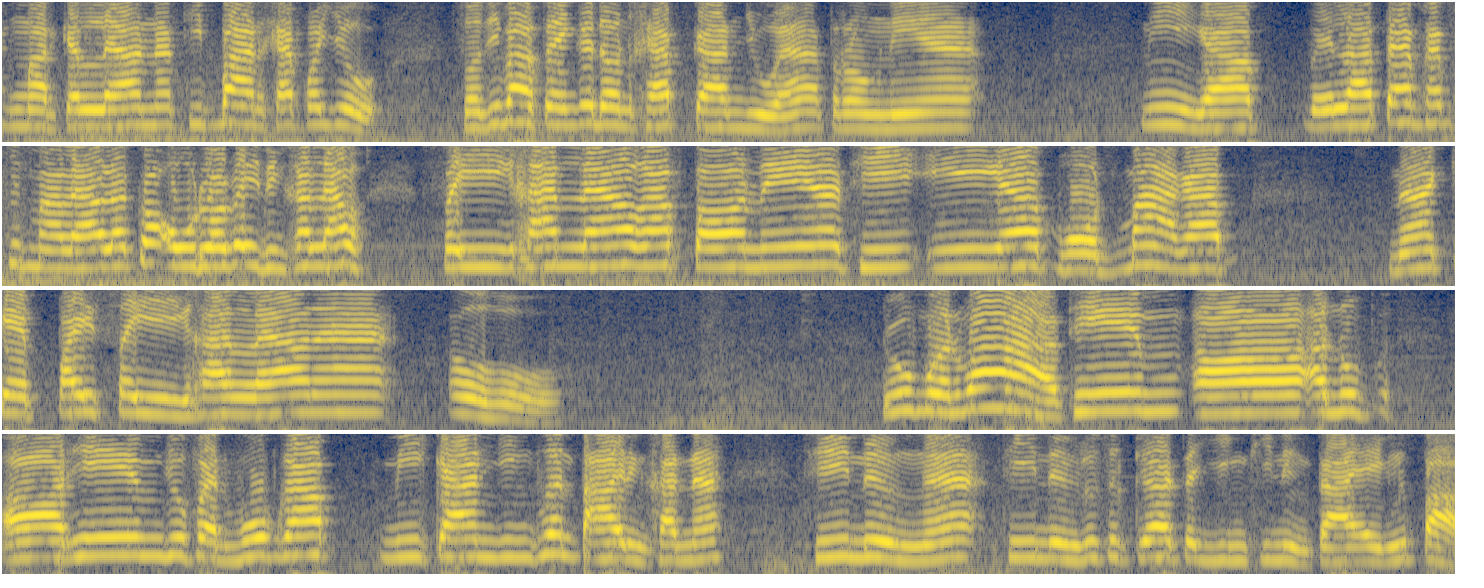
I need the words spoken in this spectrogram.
กหมัดกันแล้วนะที่บ้านแคปเขาอยู่ ส่วนที่บ้านตัวเองก็โดนแคปกันอยู่ฮะตรงนี้นี่ครับ เวลาแต้มแคปขึ้นมาแล้ว แล้วก็โอโดนไปอีกหนึ่งคันแล้ว 4 คันแล้วครับ ตอนนี้ทีอีครับโหดมากครับนะเก็บไป 4 คันแล้วนะฮะโอ้โหดูเหมือนว่าทีมเอ่ออนุเอ่อทีมยูเฟตวูฟครับ มีการยิงเพื่อนตายหนึ่งคันนะ ทีหนึ่งนะทีหนึ่งรู้สึกว่าจะยิงทีหนึ่งตายเองหรือเปล่า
